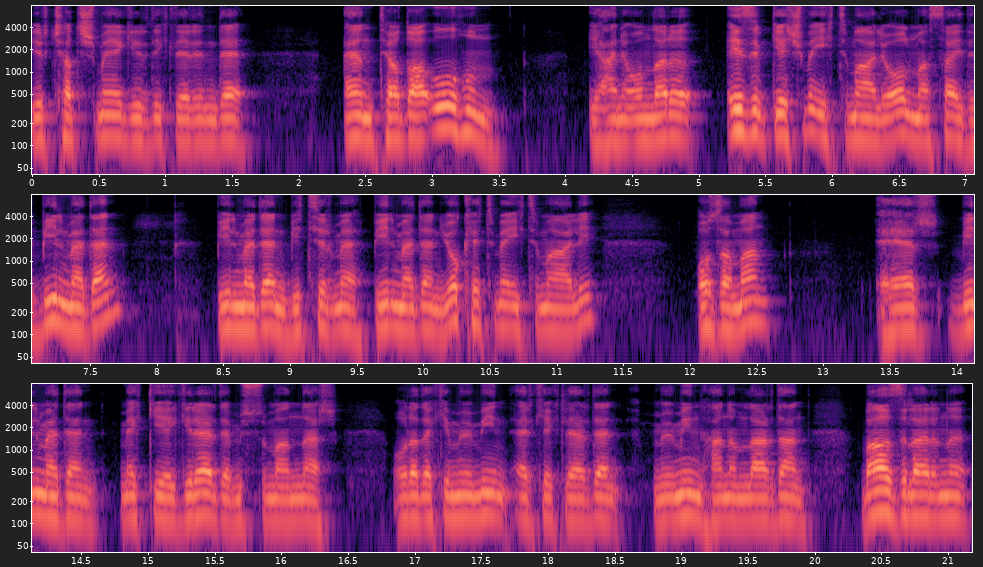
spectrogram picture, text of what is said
bir çatışmaya girdiklerinde en tedauhum yani onları ezip geçme ihtimali olmasaydı bilmeden bilmeden bitirme, bilmeden yok etme ihtimali o zaman eğer bilmeden Mekke'ye girer de Müslümanlar oradaki mümin erkeklerden, mümin hanımlardan bazılarını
